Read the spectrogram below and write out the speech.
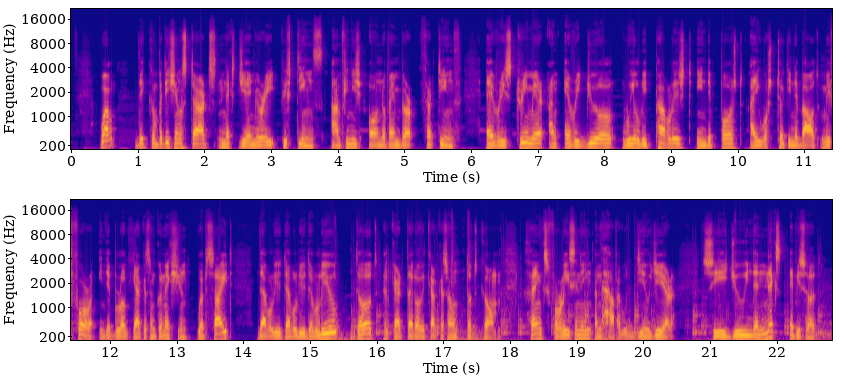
Well, the competition starts next January 15th and finishes on November 13th. Every streamer and every duel will be published in the post I was talking about before in the blog Carcassonne Connection website www.elcarterodecarcassonne.com. Thanks for listening and have a good new year. See you in the next episode.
